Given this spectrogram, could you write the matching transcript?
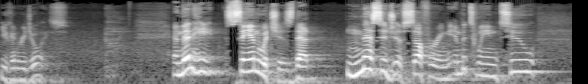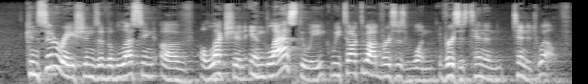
you can rejoice. And then he sandwiches that message of suffering in between two considerations of the blessing of election. And last week we talked about verses 1 verses 10 and 10 to 12.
